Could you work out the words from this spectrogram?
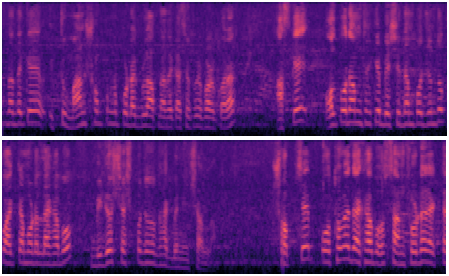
আপনাদেরকে একটু মানসম্পন্ন প্রোডাক্টগুলো আপনাদের কাছে প্রেফার করার। আজকে অল্প দাম থেকে বেশি দাম পর্যন্ত কয়েকটা মডেল দেখাবো। ভিডিও শেষ পর্যন্ত থাকবেন ইনশাল্লাহ সবচেয়ে প্রথমে দেখাবো সানফোর্ডের একটা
